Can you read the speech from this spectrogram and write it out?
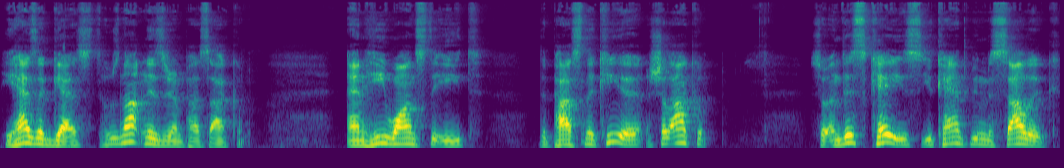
He has a guest who's not nizr in pas and he wants to eat the pas nakiya shel akum. So in this case, you can't be misalik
